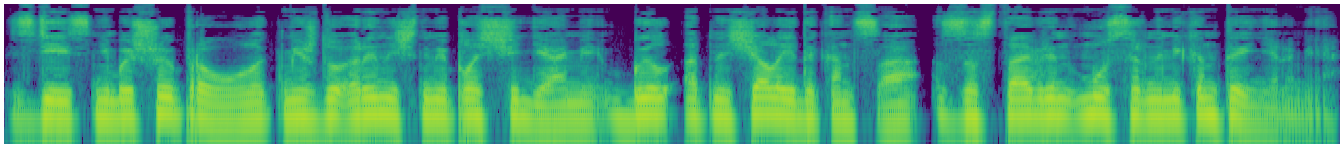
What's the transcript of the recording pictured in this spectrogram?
Здесь небольшой проулок между рыночными площадями был от начала и до конца заставлен мусорными контейнерами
